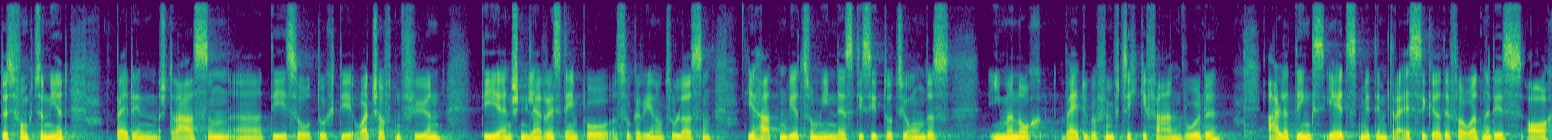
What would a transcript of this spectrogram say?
das funktioniert. Bei den Straßen, äh, die so durch die Ortschaften führen, die ein schnelleres Tempo suggerieren und zulassen. Hier hatten wir zumindest die Situation, dass immer noch weit über 50 gefahren wurde. Allerdings jetzt mit dem 30er, der verordnet ist, auch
